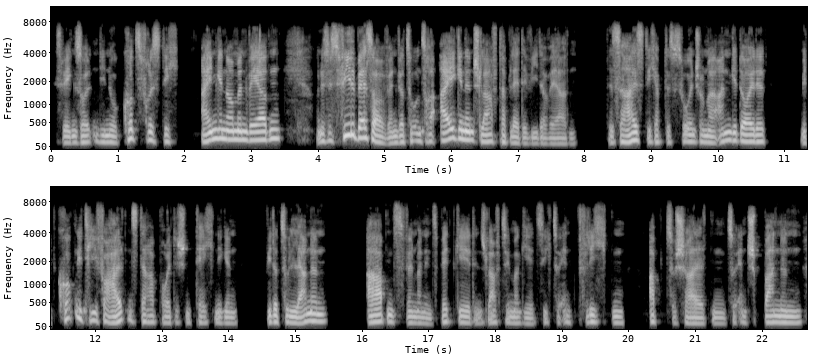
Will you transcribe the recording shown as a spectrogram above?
Deswegen sollten die nur kurzfristig eingenommen werden. Und es ist viel besser, wenn wir zu unserer eigenen Schlaftablette wieder werden. Das heißt, ich habe das vorhin schon mal angedeutet, mit kognitiv-verhaltenstherapeutischen Techniken wieder zu lernen, abends, wenn man ins Bett geht, ins Schlafzimmer geht, sich zu entpflichten, abzuschalten, zu entspannen,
